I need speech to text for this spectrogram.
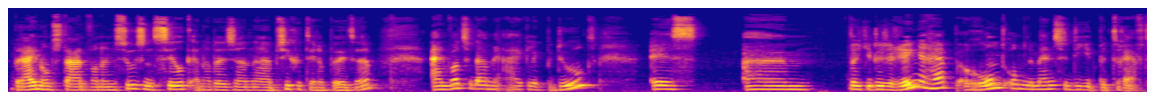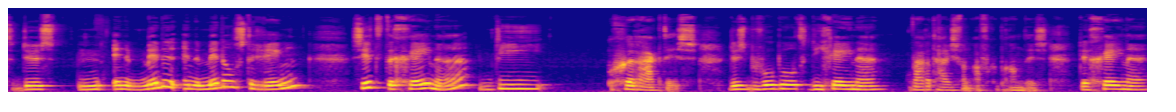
brein ontstaan van een Susan Silk. En dat is een uh, psychotherapeute. En wat ze daarmee eigenlijk bedoelt, is um, dat je dus ringen hebt rondom de mensen die het betreft. Dus in, het midden, in de middelste ring zit degene die geraakt is. Dus bijvoorbeeld diegene waar het huis van afgebrand is. Degene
